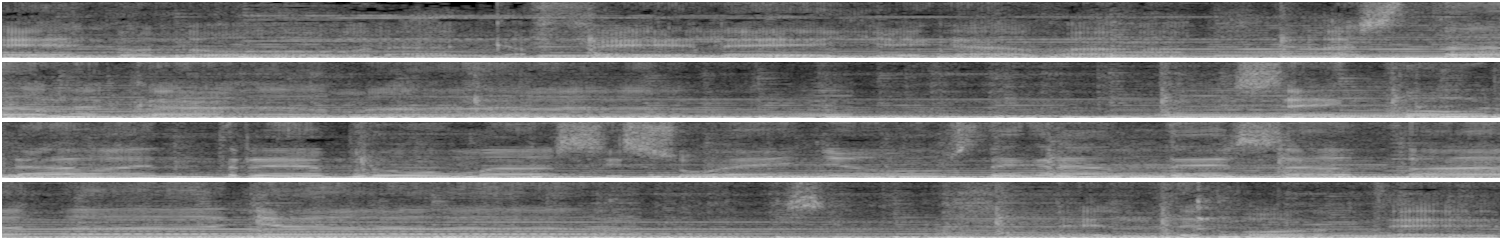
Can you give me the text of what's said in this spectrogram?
El olor a café le llegaba hasta la cama. Se colaba entre brumas y sueños de grandes hazañas del deporte,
